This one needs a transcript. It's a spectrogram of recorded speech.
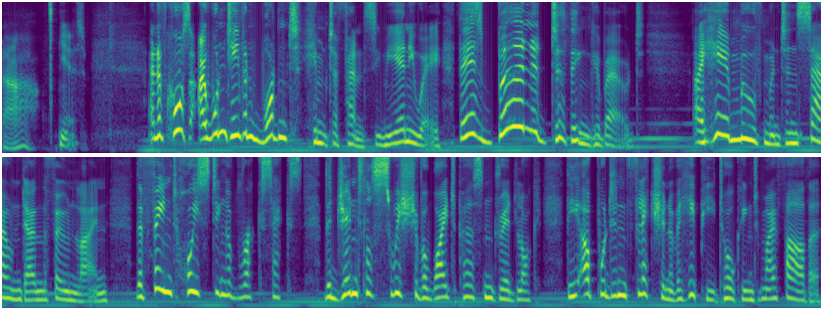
Ah. Yes. And of course, I wouldn't even want him to fancy me anyway. There's Bernard to think about. I hear movement and sound down the phone line the faint hoisting of rucksacks, the gentle swish of a white person dreadlock, the upward inflection of a hippie talking to my father.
